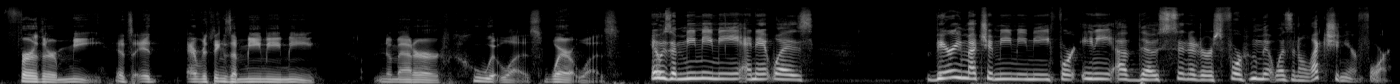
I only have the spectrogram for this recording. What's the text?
further me? It's it everything's a me me me no matter who it was, where it was. It was a me, me, me, and it was very much a me, me, me for any of those senators for whom it was an election year for.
